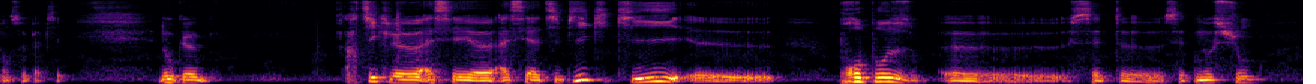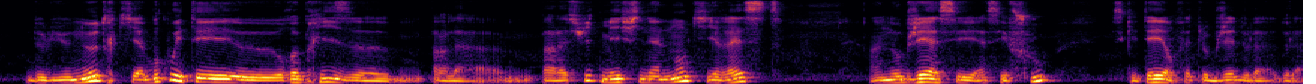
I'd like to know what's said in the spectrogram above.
dans ce papier. Donc, euh, article assez, assez atypique qui propose cette, cette notion de lieu neutre qui a beaucoup été reprise par, la, par la suite, mais finalement qui reste un objet assez, flou, ce qui était en fait l'objet de la, de la,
